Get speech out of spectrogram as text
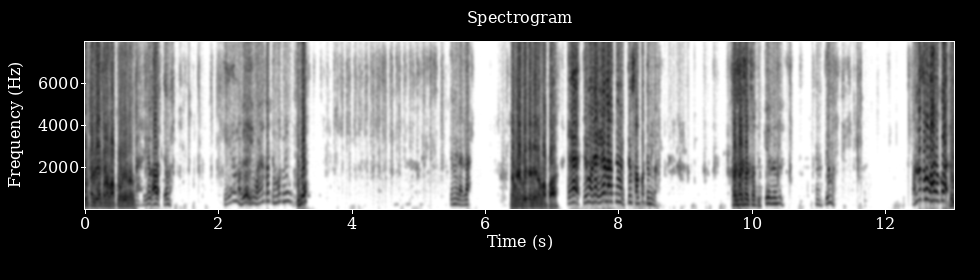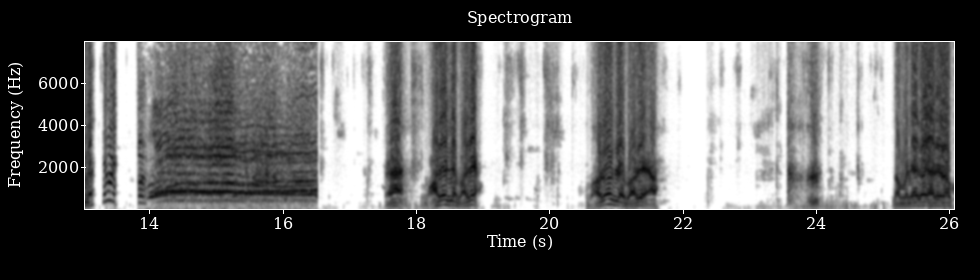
ಊಟ ಲೇಪ ಮಾತು ನೋಡಿ ನಾನು ಏನು ಏನು ಈ ವಯಸ್ಸಾಗ ತಿನ್ಬೇಕು ನೀವು ಏ ತಿನ್ನು ತಿನ್ನು ಸ್ವಲ್ಪ ತಿನ್ನಿಗ. ಸರಿ ಸರಿ ಸರಿ ಏನಿಲ್ಲ ಹ್ಮ್ ತಿನ್ನು. ಅನ್ನ ಸ್ವಲ್ಪ ಹಾಕು ತಿನ್ಲ? ತಿನ್ನು ನೋಡಿ. ಹಾ ಬಾರೇ ಇಲ್ಲ ಬಾರೇ. ಬಾರೇ ಇಲ್ಲ ಬಾರೇ. ನಮ್ಮ ಮನ್ಯಾಗ ಯಾರು ಹೇಳಕ್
